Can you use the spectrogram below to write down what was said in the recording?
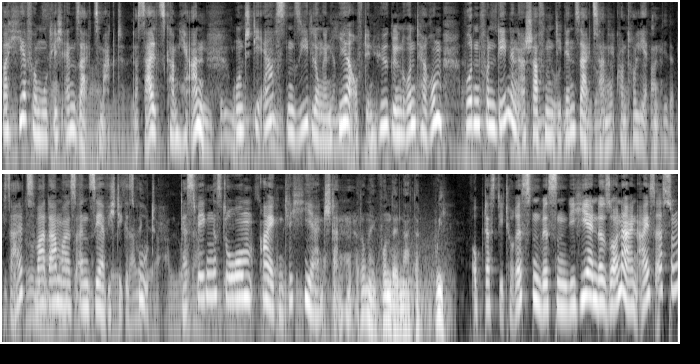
war hier vermutlich ein Salzmarkt. Das Salz kam hier an und die ersten Siedlungen hier auf den Hügeln rundherum wurden von denen erschaffen, die den Salzhandel kontrollierten. Salz war damals ein sehr wichtiges Gut. Deswegen ist Rom eigentlich hier entstanden. Ob das die Touristen wissen, die hier in der Sonne ein Eis essen?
